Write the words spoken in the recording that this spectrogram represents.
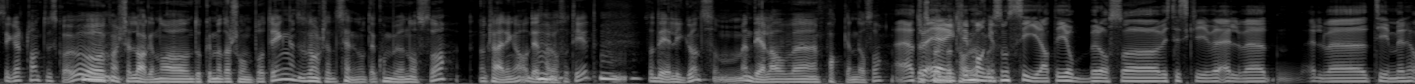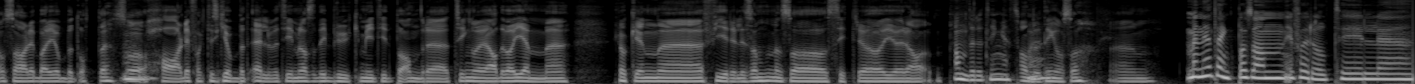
sikkert. Sant? Du skal jo Mm. kanskje lage noe dokumentasjon på ting. Du skal kanskje sende noe til kommunen også, noen klæringer, og det tar jo også tid. Mm. Så det ligger jo som en del av eh, pakken, det også. Jeg tror egentlig mange for. som sier at de jobber også, hvis de skriver 11, 11 timer, og så har de bare jobbet 8, så Mm. har de faktisk jobbet 11 timer. Altså de bruker mye tid på andre ting. Og ja, de var hjemme klokken eh, fire, liksom, men så sitter de og gjør Andre ting andre ting også. Um, Men jeg tenker på sånn i forhold til eh,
